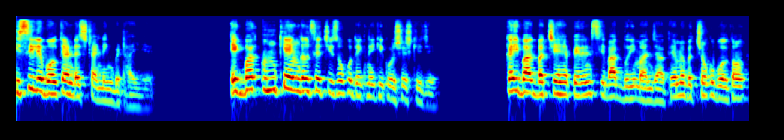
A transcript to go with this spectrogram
इसीलिए बोलते हैं अंडरस्टैंडिंग बिठाइए। एक बार उनके एंगल से चीज़ों को देखने की कोशिश कीजिए। कई बार बच्चे हैं, पेरेंट्स की बात बुरी मान जाते हैं। मैं बच्चों को बोलता हूँ,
